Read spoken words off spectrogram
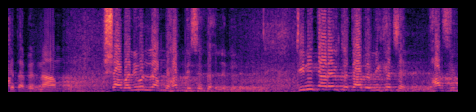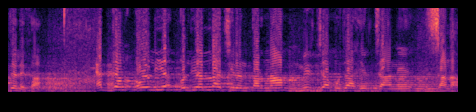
কেতাবের নাম। শাহ আলিউল্লাহ মুহাদ্দিসে দেহলবি তিনি তার এই কিতাবে লিখেছেন, ফার্সিতে লেখা, একজন অলিয়া, অলিয়াল্লাহ ছিলেন, তার নাম মির্জা মুজাহির জানে জানা।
